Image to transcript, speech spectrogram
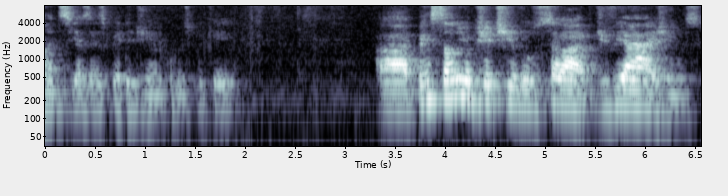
antes e às vezes perder dinheiro, como eu expliquei. Ah, pensando em objetivos, sei lá, de viagens,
